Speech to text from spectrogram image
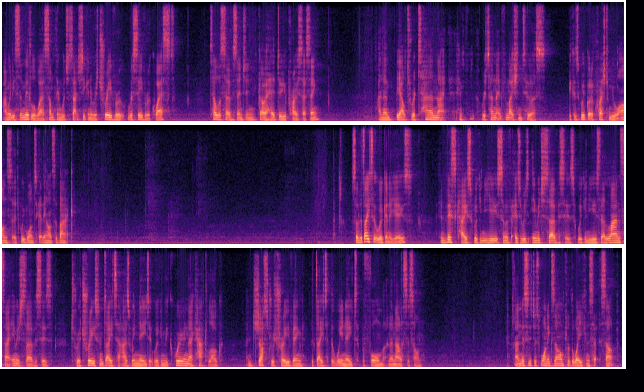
And we need some middleware, something which is actually going to retrieve, re receive a request, tell the service engine, go ahead, do your processing, and then be able to return that, return that information to us. Because we've got a question we want answered, we want to get the answer back. So the data that we're going to use, in this case, we're going to use some of Esri's image services. We're going to use their Landsat image services to retrieve some data as we need it. We're going to be querying their catalogue and just retrieving the data that we need to perform an analysis on. And this is just one example of the way you can set this up.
